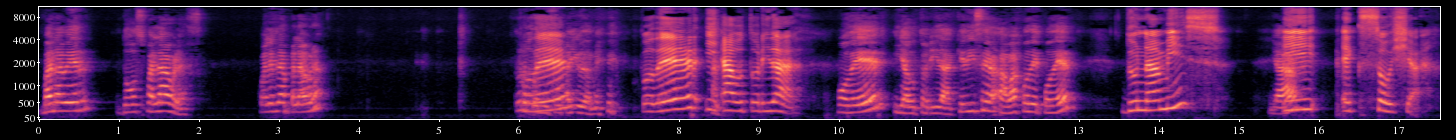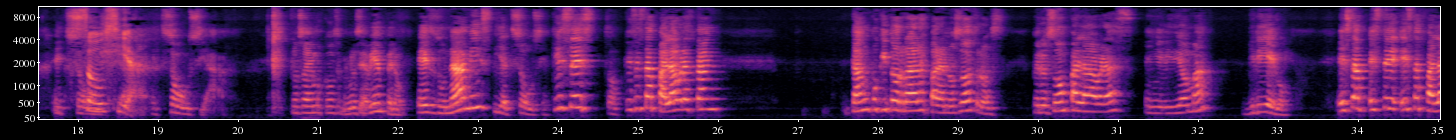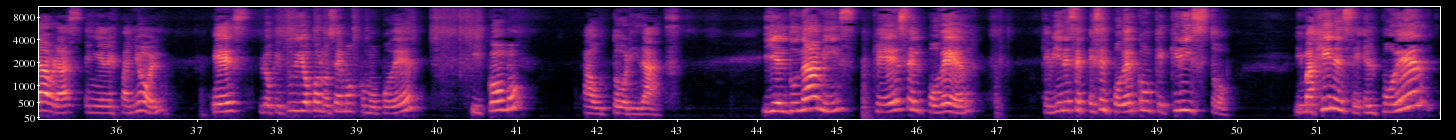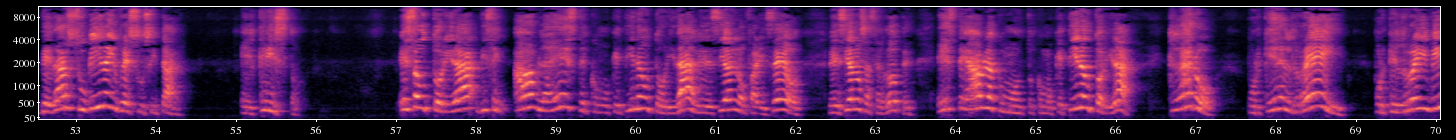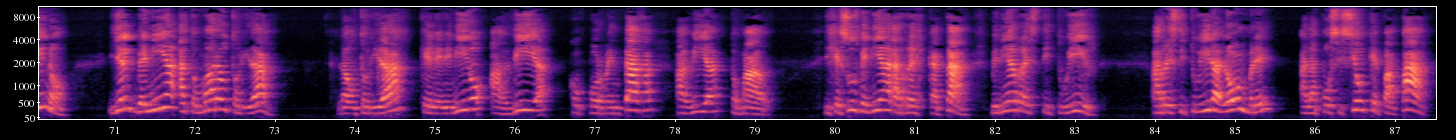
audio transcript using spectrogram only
van a ver dos palabras. ¿Cuál es la palabra? poder, ayúdame. Poder y ah. autoridad. Poder y autoridad. ¿Qué dice abajo de poder? Dunamis y exousia. Exousia. Exousia. No sabemos cómo se pronuncia bien, pero es dunamis y exousia. ¿Qué es esto? ¿Qué es estas palabras tan están un poquito raras para nosotros, pero son palabras en el idioma griego. Esta, este, estas palabras en el español es lo que tú y yo conocemos como poder y como autoridad. Y el dunamis, que es el poder, que viene es el poder con que Cristo, imagínense, el poder de dar su vida y resucitar, el Cristo. Esa autoridad, dicen, habla este como que tiene autoridad, le decían los fariseos, le decían los sacerdotes. Este habla como, como que tiene autoridad. Claro, porque era el rey, porque el rey vino y él venía a tomar autoridad. La autoridad que el enemigo había, por ventaja, había tomado. Y Jesús venía a rescatar, venía a restituir, a restituir al hombre a la posición que papá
